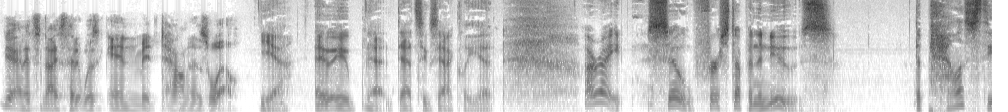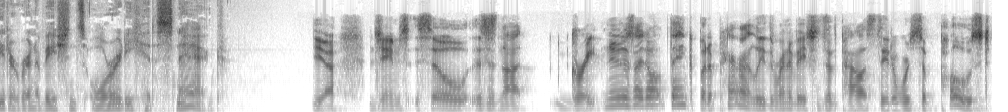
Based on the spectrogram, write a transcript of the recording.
Yeah and it's nice that it was in Midtown as well. Yeah. It, it, that, that's exactly it all right. So, first up in the news the Palace Theater renovations already hit a snag. Yeah, James. So, this is not great news, I don't think, but apparently the renovations at the Palace Theater were supposed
